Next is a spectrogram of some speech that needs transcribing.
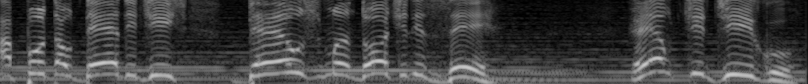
aponta o dedo e diz: Deus mandou te dizer, eu te digo.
